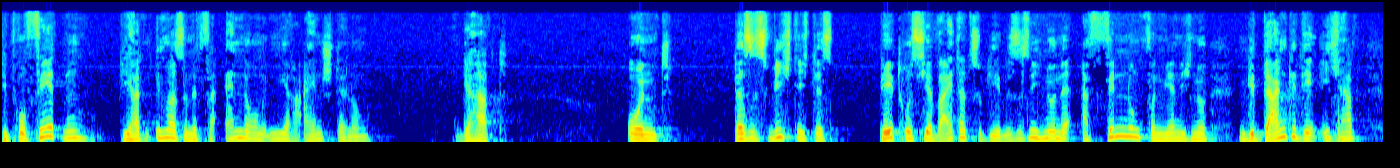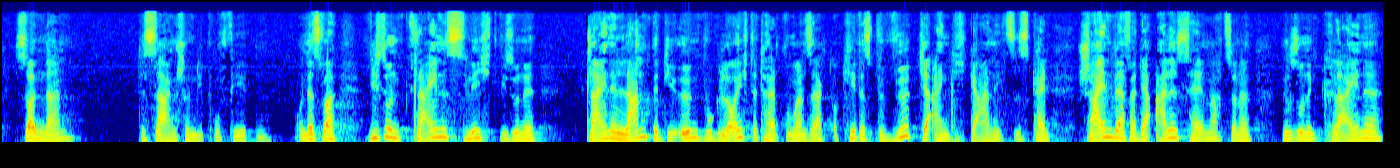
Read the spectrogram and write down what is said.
die Propheten, die hatten immer so eine Veränderung in ihrer Einstellung gehabt. Und das ist wichtig, dass Petrus hier weiterzugeben. Es ist nicht nur eine Erfindung von mir, nicht nur ein Gedanke, den ich habe, sondern das sagen schon die Propheten. Und das war wie so ein kleines Licht, wie so eine kleine Lampe, die irgendwo geleuchtet hat, wo man sagt, okay, das bewirkt ja eigentlich gar nichts. Es ist kein Scheinwerfer, der alles hell macht, sondern nur so eine kleine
